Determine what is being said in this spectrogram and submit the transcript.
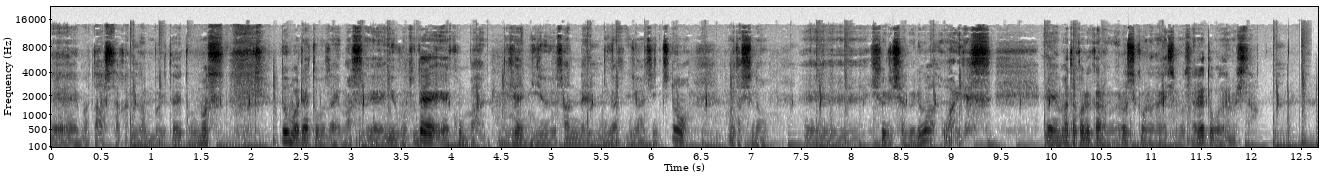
えー、また明日から頑張りたいと思います。どうもありがとうございます。えー、いうことで、えー、今晩2023年2月28日の私の、えー、一人喋りは終わりです、えー。またこれからもよろしくお願いします。ありがとうございました。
